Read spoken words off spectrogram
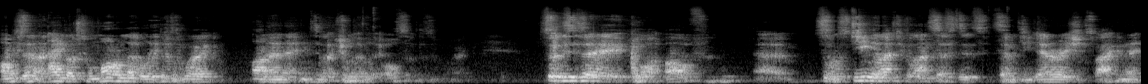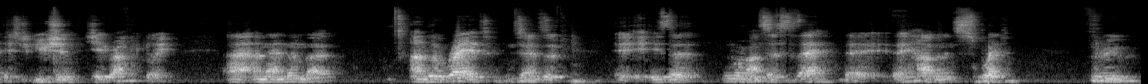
Obviously, on an ideological moral level, it doesn't work. On an intellectual level, it also doesn't work. So this is a plot of um, someone's genealogical ancestors, 17 generations back, and their distribution geographically, uh, and their number. And the red, in terms of, is the number of ancestors they, they, they have and it's spread through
